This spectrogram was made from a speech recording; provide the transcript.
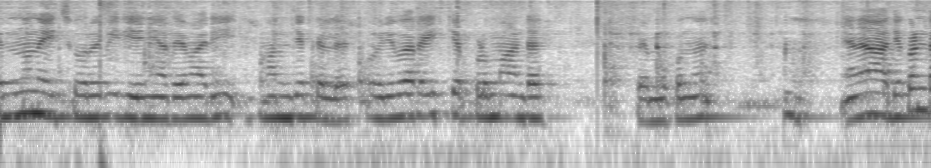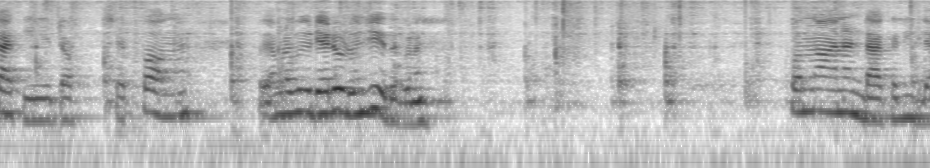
എന്നും നെയ്ച്ചോറ് ബിരിയാണി അതേമാതിരി മന്തിയൊക്കെ അല്ലേ? ഒരു വെറൈറ്റി എപ്പോഴും വേണ്ടേ? അപ്പം നമുക്കൊന്ന് ഞാൻ ആദ്യമൊക്കെ ഉണ്ടാക്കി കേട്ടോ പക്ഷെ ഇപ്പോൾ ഒന്ന് നമ്മൾ വീഡിയോയിൽ ഇടുകയും ചെയ്തിക്കണ് ഇപ്പം ഒന്നും അങ്ങനെ ഉണ്ടാക്കലില്ല.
